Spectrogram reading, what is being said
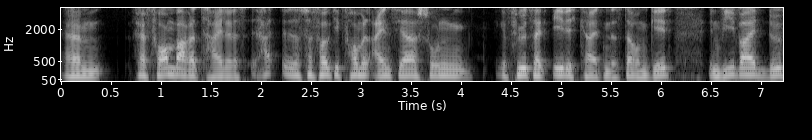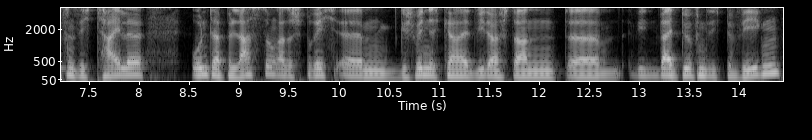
ähm, verformbare Teile. Das, das verfolgt die Formel 1 ja schon gefühlt seit Ewigkeiten, dass es darum geht, inwieweit dürfen sich Teile unter Belastung, also sprich ähm, Geschwindigkeit, Widerstand, ähm, wie weit dürfen sie sich bewegen,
